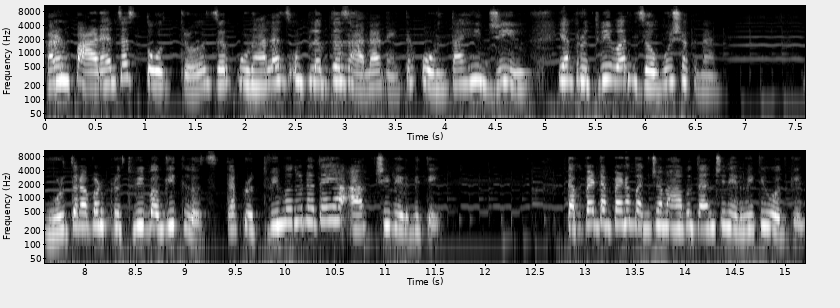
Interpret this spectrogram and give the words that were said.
कारण पाण्याचा स्तोत्र जर कुणालाच उपलब्ध झाला नाही तर कोणताही जीव या पृथ्वीवर जगू शकणार नाही. मूळ तर आपण पृथ्वी बघितलंच. त्या पृथ्वीमधून आता या आपची निर्मिती. टप्प्याटप्प्यानं पंचमहाभूतांची निर्मिती होत गेली.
